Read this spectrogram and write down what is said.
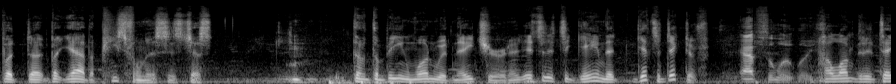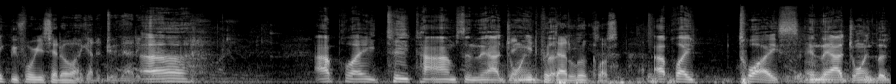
but uh, but yeah, the peacefulness is just the, the being one with nature, and it's it's a game that gets addictive. Absolutely. How long did it take before you said, "Oh, I got to do that again"? Uh, I played two times and then I joined. you need to put the- that a little closer. I played twice and then I joined the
